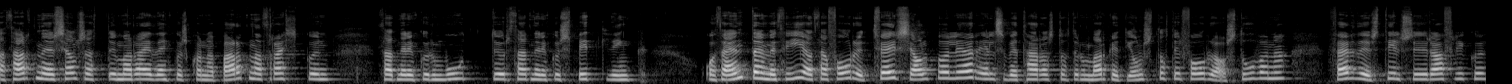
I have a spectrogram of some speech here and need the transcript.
að þarna er sjálfsagt um að ræða einhvers konar barnaþrækkun, þarna er einhver mútur, þarna er einhver spilling. Og það endaði með því að það fóru tveir sjálfbóðlegar, Elisabeth Haraldsdóttir og Margret Jónsdóttir fóru á stúfana, ferðust til Suður Afríku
